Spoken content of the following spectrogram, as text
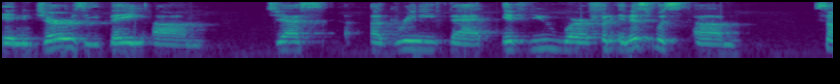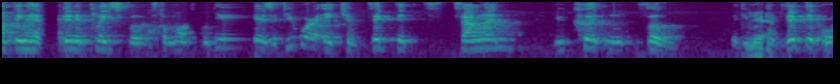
in New Jersey, they um, just agreed that if you were, and this was um, something that had been in place for, for multiple years. If you were a convicted felon, you couldn't vote. If you were yeah. convicted or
